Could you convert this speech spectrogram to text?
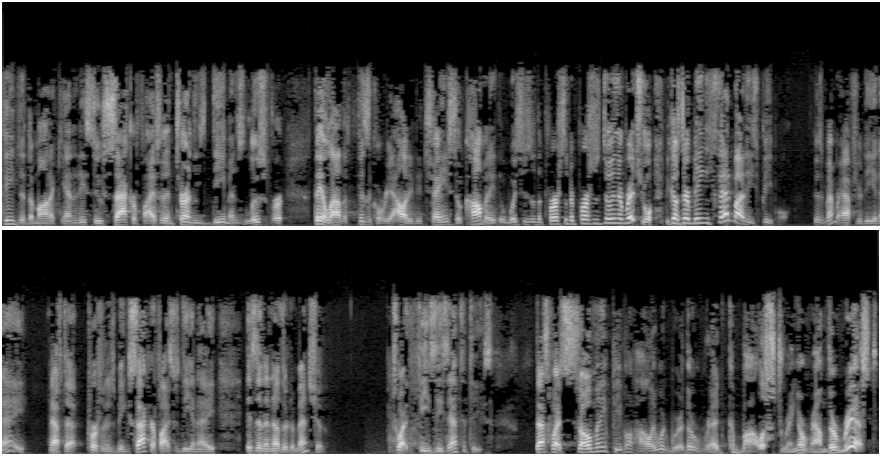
feed the demonic entities through sacrifice, and in turn, these demons, Lucifer, they allow the physical reality to change to accommodate the wishes of the person the person's doing the ritual because they're being fed by these people. Because remember, half your DNA, half that person who's being sacrificed DNA is in another dimension. That's why it feeds these entities. That's why so many people in Hollywood wear the red Kabbalah string around their wrist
